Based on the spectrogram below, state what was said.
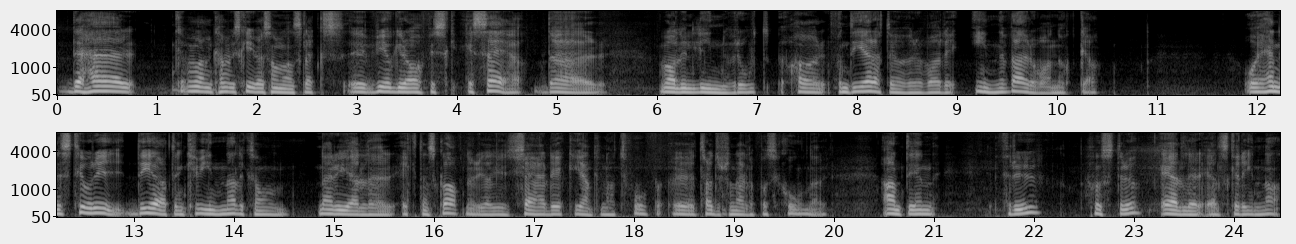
det här kan man kan beskriva som någon slags eh, biografisk essä där Malin Lindroth har funderat över vad det innebär att vara nucka. Och hennes teori det är att en kvinna liksom, när det gäller äktenskap, när det gäller kärlek egentligen har två eh, traditionella positioner. Antingen fru, hustru eller älskarinna.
